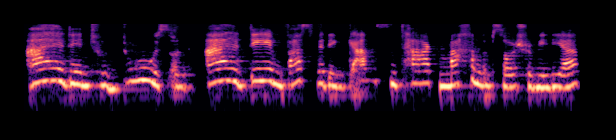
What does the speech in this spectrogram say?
all den To-Dos und all dem, was wir den ganzen Tag machen im Social Media.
